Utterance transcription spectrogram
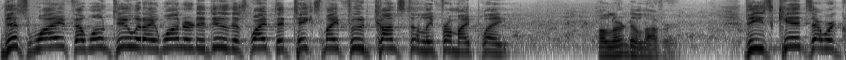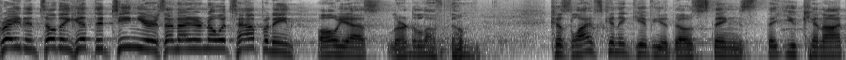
This wife that won't do what I want her to do, this wife that takes my food constantly from my plate, I'll learn to love her. These kids that were great until they hit the teen years and I don't know what's happening. Oh, yes, learn to love them. Because life's going to give you those things that you cannot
